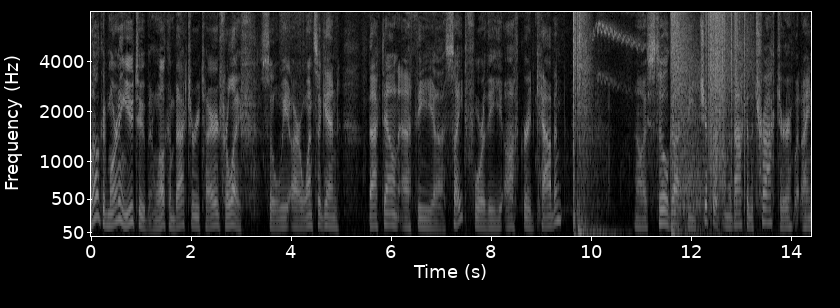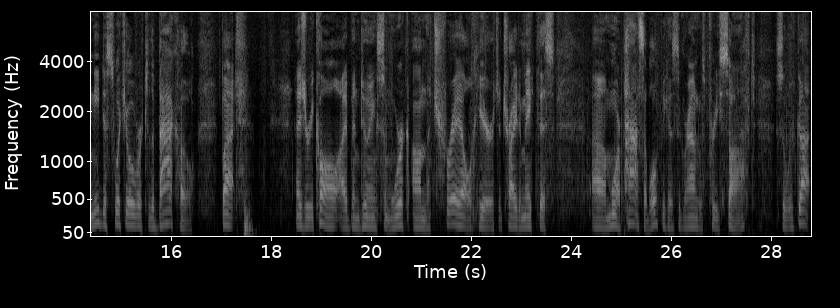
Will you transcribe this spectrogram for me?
Well, good morning, YouTube, and welcome back to Retired for Life. So, we are once again back down at the uh, site for the off grid cabin. Now, I've still got the chipper on the back of the tractor, but I need to switch over to the backhoe. But as you recall, I've been doing some work on the trail here to try to make this uh, more passable because the ground was pretty soft. So we've got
